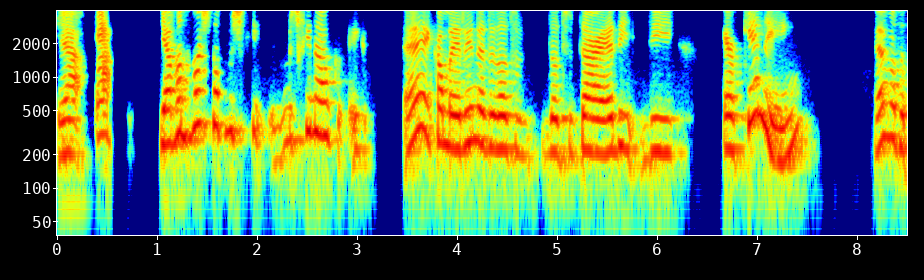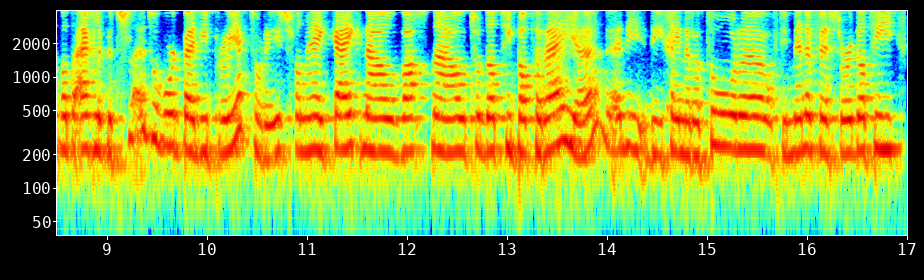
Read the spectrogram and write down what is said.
Ja, ja. ja want was dat misschien, misschien ook, ik, hè, ik kan me herinneren dat we, dat we daar, hè, die, die erkenning, hè, wat, wat eigenlijk het sleutelwoord bij die projector is, van hé, hey, kijk nou, wacht nou, totdat die batterijen, hè, die, die generatoren of die manifestor, dat die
